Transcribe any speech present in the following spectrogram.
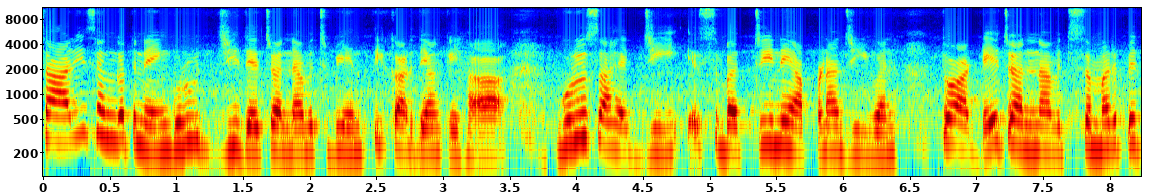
ਸਾਰੀ ਸੰਗਤ ਨੇ ਗੁਰੂ ਜੀ ਦੇ ਚਰਨਾਂ ਵਿੱਚ ਬੇਨਤੀ ਕਰਦਿਆਂ ਕਿਹਾ, ਗੁਰੂ ਸਾਹਿਬ ਜੀ, ਇਸ ਬੱਚੀ ਨੇ ਆਪਣਾ ਜੀਵਨ ਤੁਹਾਡੇ ਚਰਨਾਂ ਵਿੱਚ ਸਮਰਪਿਤ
